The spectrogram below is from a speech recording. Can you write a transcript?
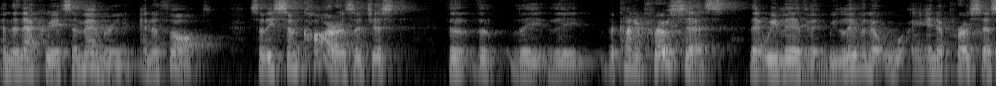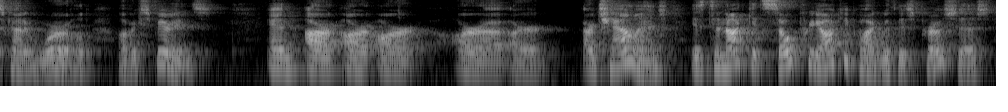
and then that creates a memory and a thought. So these sankharas are just the the the the, the kind of process that we live in. We live in a in a process kind of world of experience, and our our our our uh, our our challenge is to not get so preoccupied with this process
